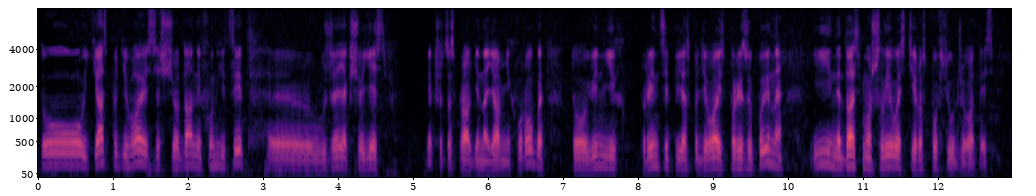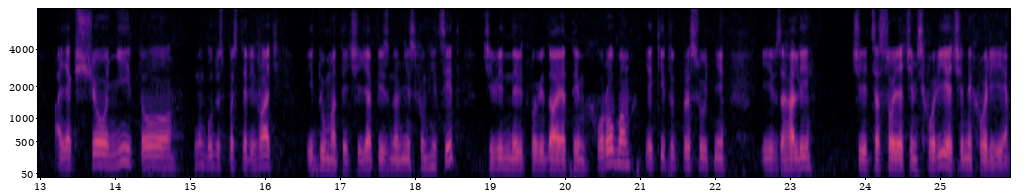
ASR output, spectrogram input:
То я сподіваюся, що даний фунгіцид, вже якщо є, якщо це справді наявні хвороби, то він їх, в принципі, я сподіваюся, призупине і не дасть можливості розповсюджуватись. А якщо ні, то ну, буду спостерігати і думати, чи я пізно вніс фунгіцид, чи він не відповідає тим хворобам, які тут присутні, і взагалі, чи ця соя чимось хворіє, чи не хворіє.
